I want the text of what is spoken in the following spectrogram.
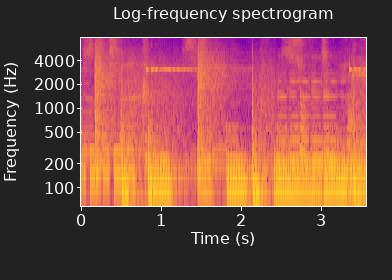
Stop to life.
